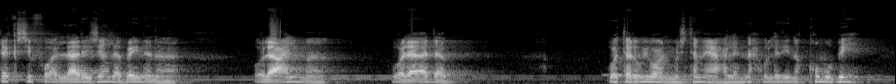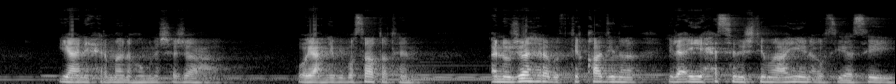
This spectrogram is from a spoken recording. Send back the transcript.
تكشف أن لا رجال بيننا ولا علم ولا أدب. وترويع المجتمع على النحو الذي نقوم به يعني حرمانه من الشجاعة. ويعني ببساطة أن نجاهر بافتقادنا إلى أي حس اجتماعي أو سياسي.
